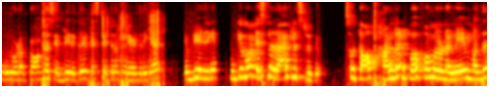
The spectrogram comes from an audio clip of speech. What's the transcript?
உங்களோட ப்ராக்ரஸ் எப்படி இருக்குது டெஸ்ட் எத்தனை பேர் எழுதுறீங்க? எப்படி எழுதுறீங்க? முக்கியமாக டெஸ்ட்டில் ரேங்க் லிஸ்ட் இருக்குது ஸோ டாப் ஹண்ட்ரட் பெர்ஃபார்மரோட நேம் வந்து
